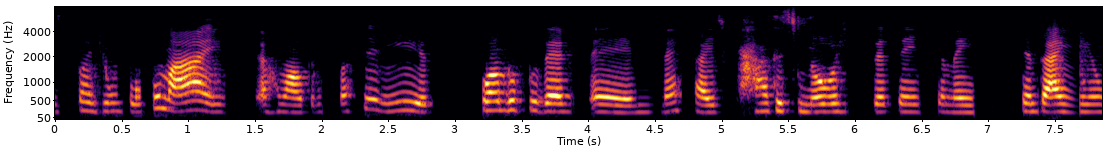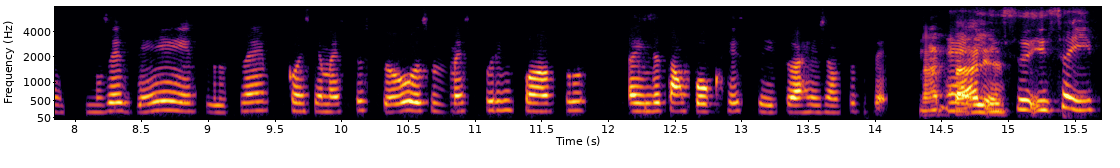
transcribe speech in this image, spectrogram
expandir um pouco mais, arrumar outras parcerias. Quando puder é, né, sair de casa de novo, a gente pretende também tentar ir em uns eventos, né, conhecer mais pessoas, mas por enquanto ainda está um pouco restrito à região sudeste. Natália? É, isso, isso aí.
